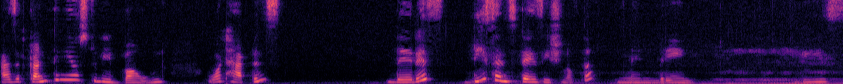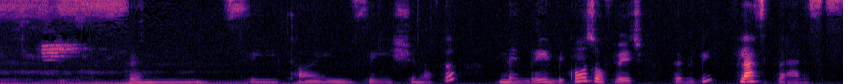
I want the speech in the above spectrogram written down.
As it continues to be bound, what happens? There is desensitization of the membrane. Desensitization of the membrane because of which there will be flaccid paralysis.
